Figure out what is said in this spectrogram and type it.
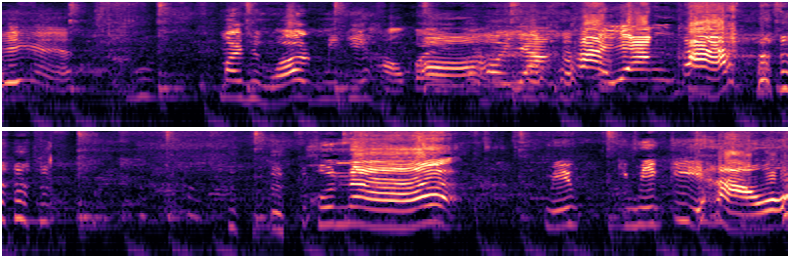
ได้ไงอะหมายถึงว่ามิกกี้เฮาส์ไปอ๋อยังค่ะยังค่ะ คุณนะมิมิกกี้เฮาส์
